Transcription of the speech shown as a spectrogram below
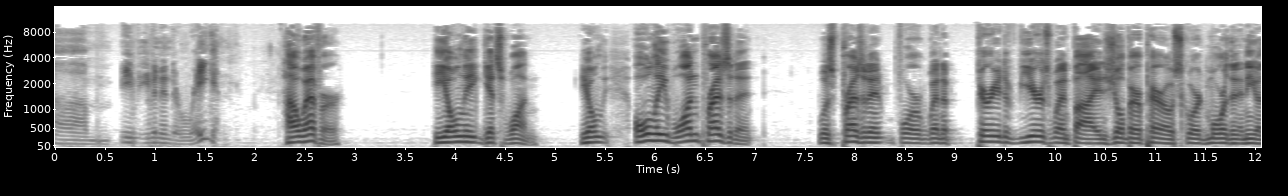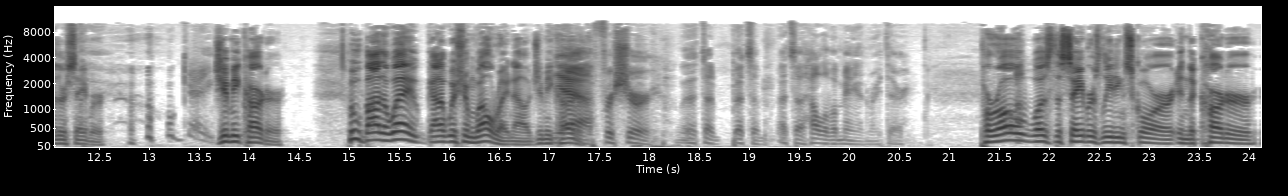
um, even, even into Reagan. However, he only gets one. He only only one president was president for when a period of years went by, and Gilbert Perreault scored more than any other Sabre. Okay. Jimmy Carter, who, by the way, got to wish him well right now. Jimmy Carter. Yeah, for sure. That's a that's a that's a hell of a man right there. Perreault was the Sabres' leading scorer in the Carter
